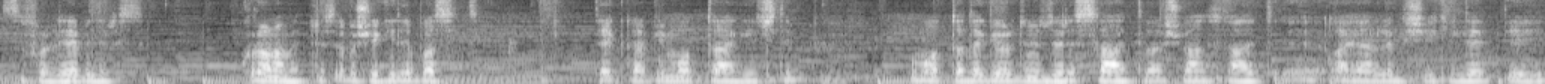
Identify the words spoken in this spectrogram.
sıfırlayabiliriz. Kronometresi bu şekilde basit. Tekrar bir mod daha geçtim. Bu modda da gördüğünüz üzere saat var. Şu an saat e, ayarlı bir şekilde değil.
